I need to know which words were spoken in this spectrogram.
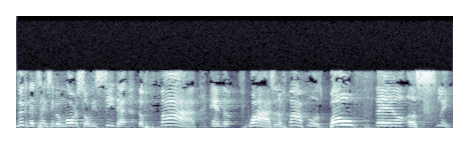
looking at the text even more so, we see that the five and the wise and the five fools both fell asleep.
